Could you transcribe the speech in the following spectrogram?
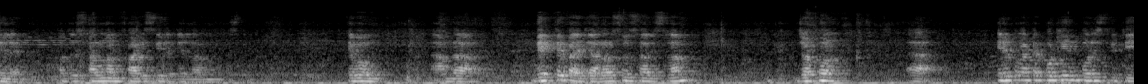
নিলেন হয়তো সালমান ফারিসি রাদিয়াল্লাহু কাছ। এবং আমরা দেখতে পাই যে আল্লাহ ইসলাম যখন এরকম একটা কঠিন পরিস্থিতি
